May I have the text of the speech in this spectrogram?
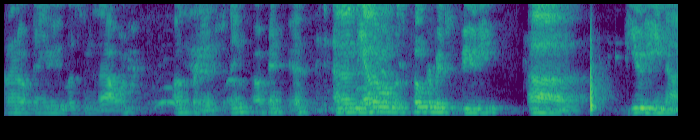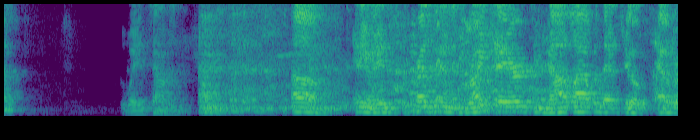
I don't know if any of you listened to that one. That was pretty interesting. Okay, good. And then the other one was Pilgrimage to Beauty. Uh, beauty, not the way it sounded. Um, anyways, the president is right there. Do not laugh at that joke, ever.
